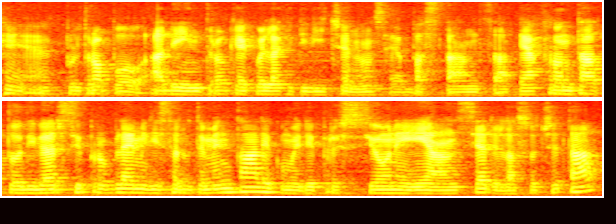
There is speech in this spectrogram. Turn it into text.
eh, purtroppo ha dentro che è quella che ti dice non sei abbastanza ha affrontato diversi problemi di salute mentale come depressione e ansia della società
